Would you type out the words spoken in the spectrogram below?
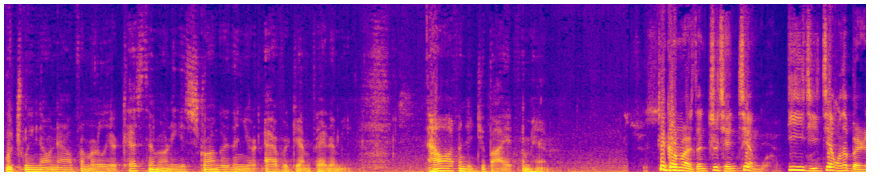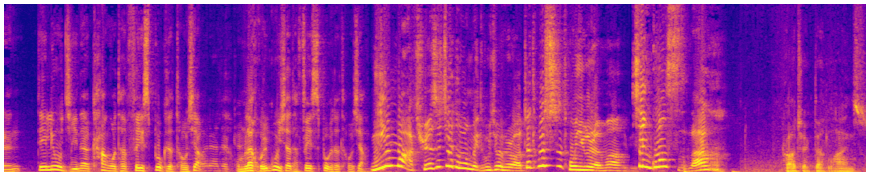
Which we know now from earlier testimony is stronger than your average amphetamine. How often did you buy it from him? 这哥们儿咱之前见过，第一集见过他本人， 第六集呢看过他 Facebook 的头像。我们来回顾一下他 Facebook 的头像。尼玛，全世界都用美图秀秀啊！这他妈是同一个人吗？见光死啊！Project deadlines.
